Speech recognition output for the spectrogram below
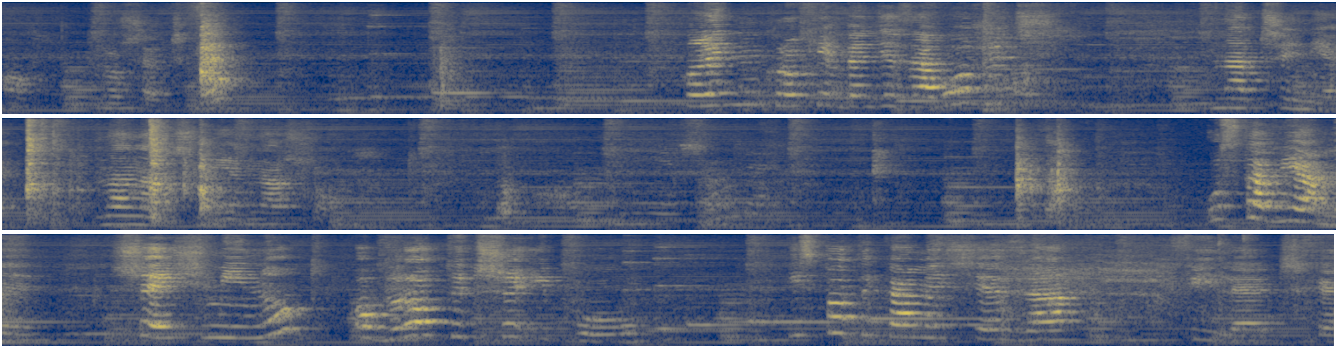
o, troszeczkę. Kolejnym krokiem będzie założyć naczynie, na naczynie naszą. Tak. Ustawiamy 6 minut, obroty 3,5 i spotykamy się za chwileczkę.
